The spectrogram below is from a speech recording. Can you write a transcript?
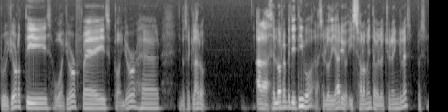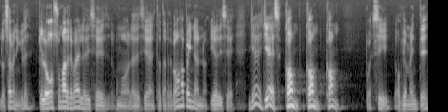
Brush your teeth, wash your face, comb your hair. Entonces claro, al hacerlo repetitivo, al hacerlo diario y solamente haberlo hecho en inglés, pues lo sabe en inglés. Que luego su madre va y le dice, como le decía esta tarde, vamos a peinarnos. Y él dice, yes, yes, come, come, come. Pues sí, obviamente,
